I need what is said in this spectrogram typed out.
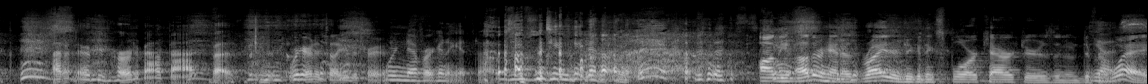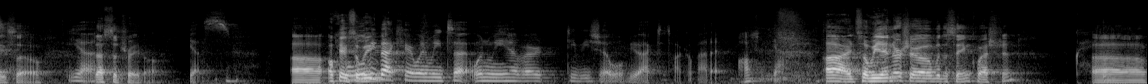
I don't know if you've heard about that, but we're here to tell you the truth. We're never going to get jobs on TV now. On the other hand, as writers, you can explore characters in a different Yes. way. So Yeah. that's the trade-off. yes. Uh, okay, Well, so we'll we be back here when we ta- when we have our TV show. We'll be back to talk about it. Awesome. Yeah. All right, so we end our show with the same question. Uh,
